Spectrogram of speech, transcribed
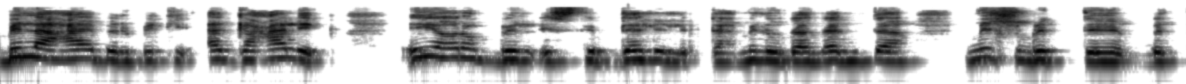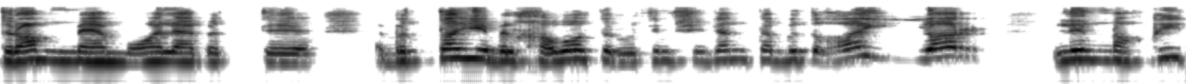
بلا عابر بك أجعلك. إيه يا رب الاستبدال اللي بتعمله ده؟ ده أنت مش بت بترمم ولا بت بتطيب الخواطر وتمشي ده أنت بتغير للنقيض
